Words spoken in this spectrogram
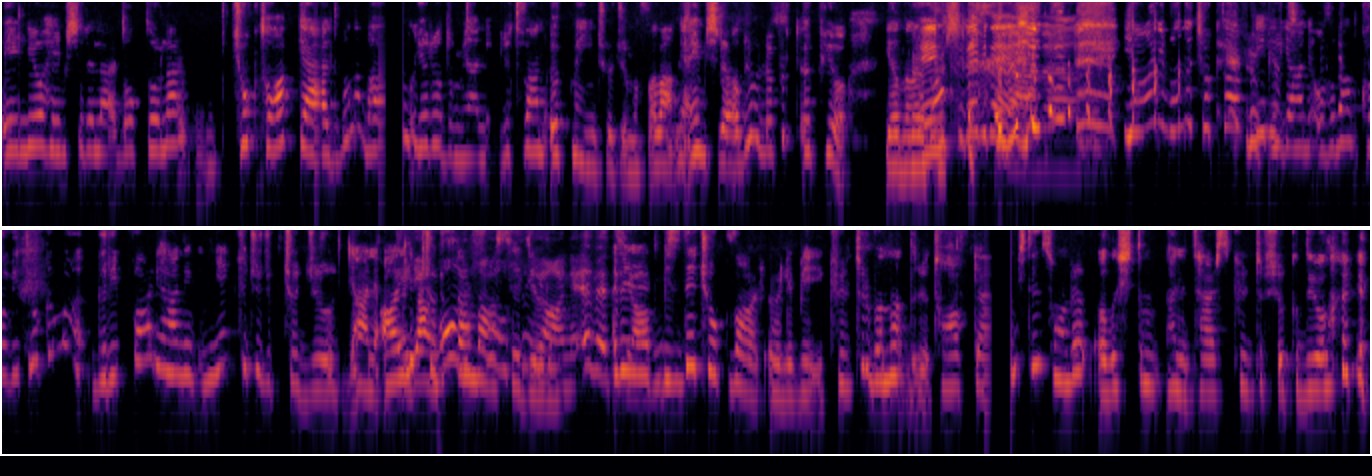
elliyor hemşireler doktorlar. Çok tuhaf geldi bana. Bazen uyarıyordum yani lütfen öpmeyin çocuğumu falan. Yani hemşire alıyor löpürt öpüyor. Yanağına. Hemşire bir de yani. Yani bana çok tuhaf geliyor. Löpürt. Yani o zaman Covid yok ama grip var yani niye küçücük çocuğu yani aylık Ya ne çocuktan bahsediyorum. yani. Evet, Evet ya. bizde çok var öyle bir kültür bana tuhaf gelmişti sonra alıştım hani ters kültür şoku diyorlar ya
